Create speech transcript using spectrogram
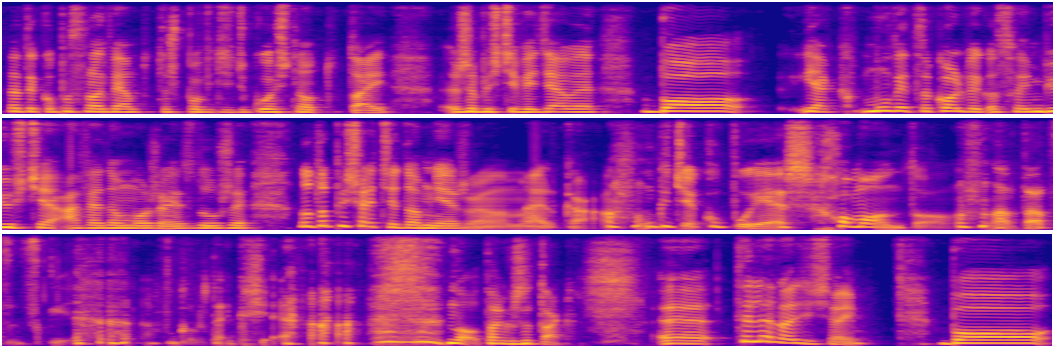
dlatego postanowiłam to też powiedzieć głośno tutaj, żebyście wiedziały, bo jak mówię cokolwiek o swoim biuście, a wiadomo, że jest duży, no to piszecie do mnie, że Melka, gdzie kupujesz homonto na tacycki w Gorteksie. no, także tak. E, tyle na dzisiaj, bo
